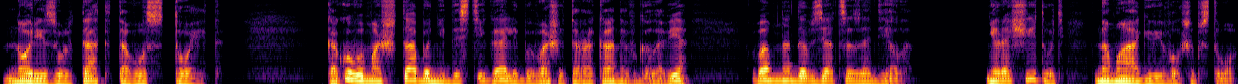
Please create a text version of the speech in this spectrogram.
Но результат того стоит. Какого масштаба не достигали бы ваши тараканы в голове, вам надо взяться за дело. Не рассчитывать на магию и волшебство.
